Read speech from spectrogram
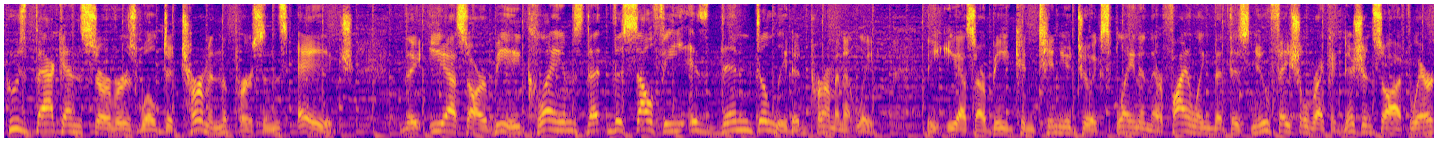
whose backend servers will determine the person's age. The ESRB claims that the selfie is then deleted permanently. The ESRB continued to explain in their filing that this new facial recognition software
